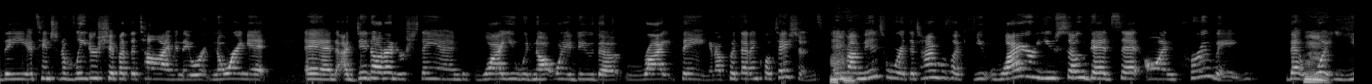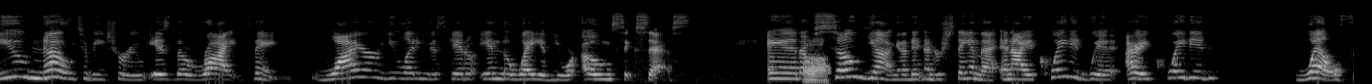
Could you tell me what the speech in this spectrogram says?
the attention of leadership at the time, and they were ignoring it. And I did not understand why you would not want to do the right thing. And I put that in quotations. Mm-hmm. And my mentor at the time was like, "You, why are you so dead set on proving that mm. what you know to be true is the right thing? Why are you letting this get in the way of your own success?" And I was uh. so young and I didn't understand that. And I equated with I equated wealth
